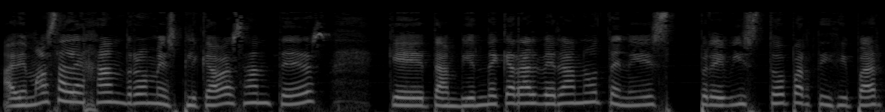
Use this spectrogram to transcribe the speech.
Además, Alejandro, me explicabas antes que también de cara al verano tenéis previsto participar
